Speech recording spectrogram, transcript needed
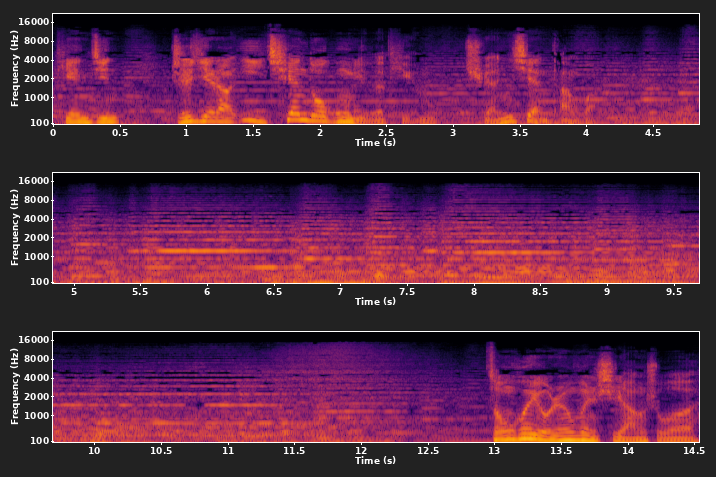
天津直接让一千多公里的铁路全线瘫痪。总会有人问施洋说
